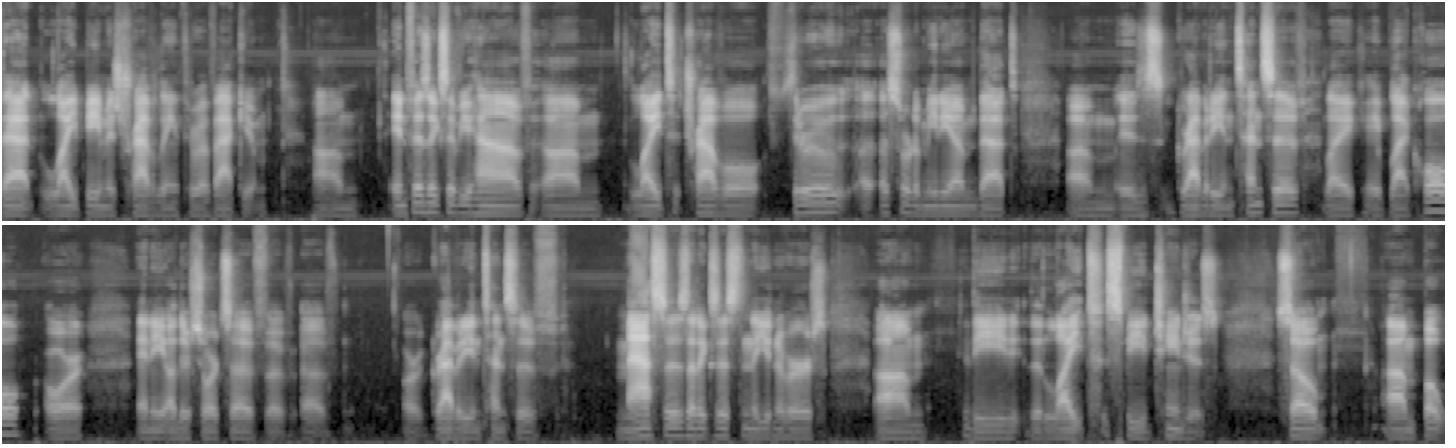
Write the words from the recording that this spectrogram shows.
that light beam is traveling through a vacuum. Um, in physics, if you have um, light travel through a, a sort of medium that um, is gravity intensive, like a black hole or any other sorts of, of, of or gravity intensive masses that exist in the universe, um, the the light speed changes. So, um, but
